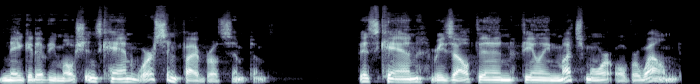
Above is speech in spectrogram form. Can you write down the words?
negative emotions can worsen fibro symptoms. This can result in feeling much more overwhelmed.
